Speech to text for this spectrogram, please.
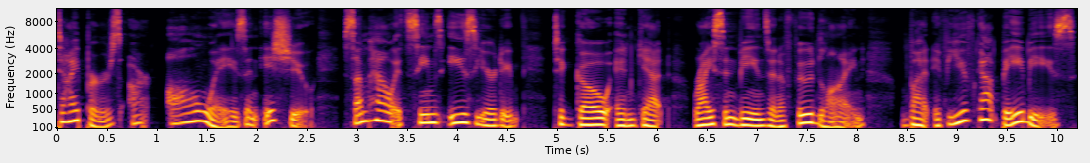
diapers are always an issue. Somehow it seems easier to, to go and get rice and beans in a food line. But if you've got babies,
